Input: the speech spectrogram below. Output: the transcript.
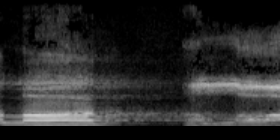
الله. الله.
